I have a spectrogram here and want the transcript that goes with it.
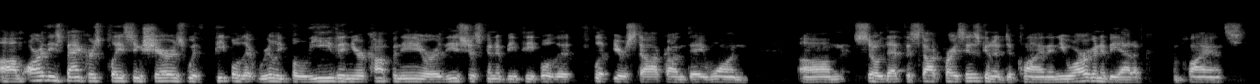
Um, are these bankers placing shares with people that really believe in your company, or are these just going to be people that flip your stock on day one, um, so that the stock price is going to decline and you are going to be out of compliance?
